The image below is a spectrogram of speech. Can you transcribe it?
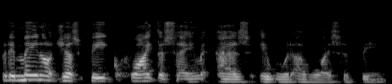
but it may not just be quite the same as it would otherwise have been.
